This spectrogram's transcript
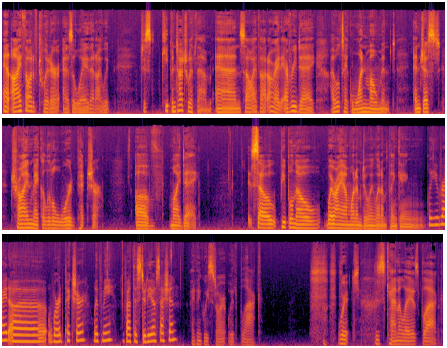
And I thought of Twitter as a way that I would just keep in touch with them. And so I thought, all right, every day I will take one moment and just try and make a little word picture of my day. So people know where I am, what I'm doing, what I'm thinking. Will you write a word picture with me about the studio session? I think we start with black. Where this canelé is black.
